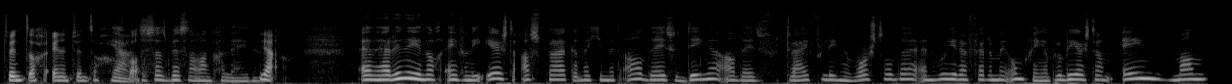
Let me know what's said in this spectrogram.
20, 21 Ja, was. dus dat is best wel lang geleden. Ja. En herinner je nog een van die eerste afspraken dat je met al deze dingen, al deze vertwijfelingen worstelde en hoe je daar verder mee omging? En probeer eens dan één man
